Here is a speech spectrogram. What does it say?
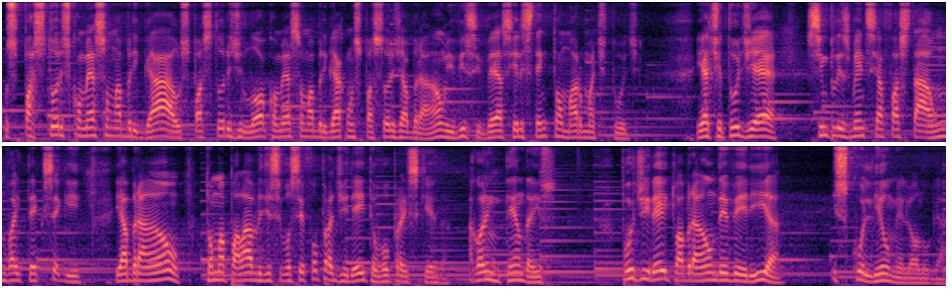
os pastores começam a brigar, os pastores de Ló começam a brigar com os pastores de Abraão e vice-versa, e eles têm que tomar uma atitude. E a atitude é simplesmente se afastar, um vai ter que seguir. E Abraão toma a palavra e diz: se você for para a direita, eu vou para a esquerda. Agora entenda isso. Por direito, Abraão deveria escolher o melhor lugar.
